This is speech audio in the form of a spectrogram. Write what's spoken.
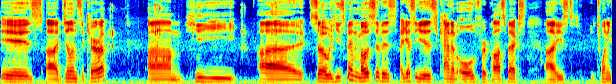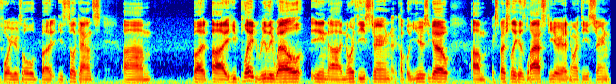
is uh, Dylan Sikura. Um, he uh, so he spent most of his. I guess he is kind of old for prospects. Uh, he's 24 years old, but he still counts. Um, but uh, he played really well in uh, Northeastern a couple of years ago, um, especially his last year at Northeastern,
